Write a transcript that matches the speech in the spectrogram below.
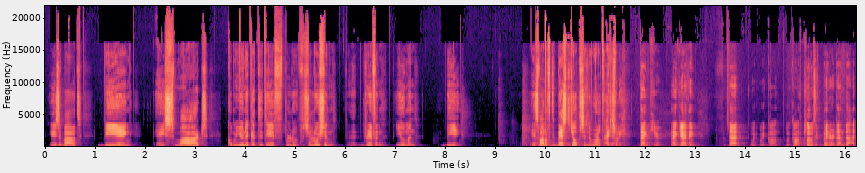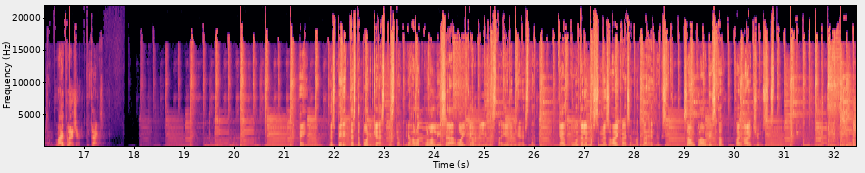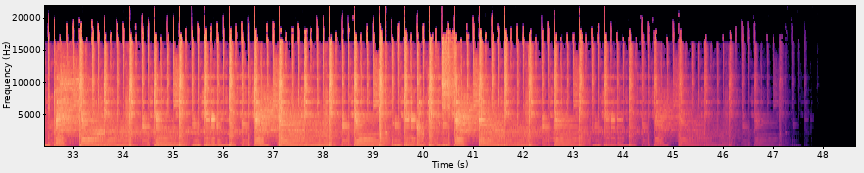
is about being a smart, communicative, solution driven human being. It's one of the best jobs in the world, actually. Yeah. Thank you. Thank you. I think that we, we, can't, we can't close it better than that. My pleasure. Thanks. Hei, jos pidit tästä podcastista ja haluat kuulla lisää oikeudellisista ilmiöistä, käy kuuntelemassa myös aikaisemmat lähetykset SoundCloudista tai iTunesista.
